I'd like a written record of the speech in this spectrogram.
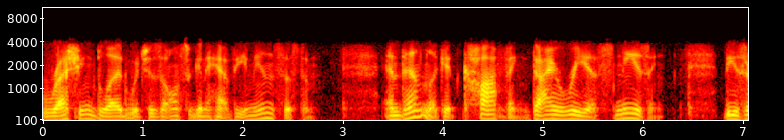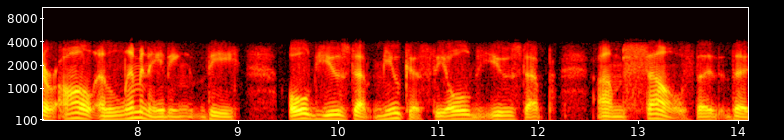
rushing blood, which is also going to have the immune system. And then look at coughing, diarrhea, sneezing. These are all eliminating the old used up mucus, the old used up um, cells, the, the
